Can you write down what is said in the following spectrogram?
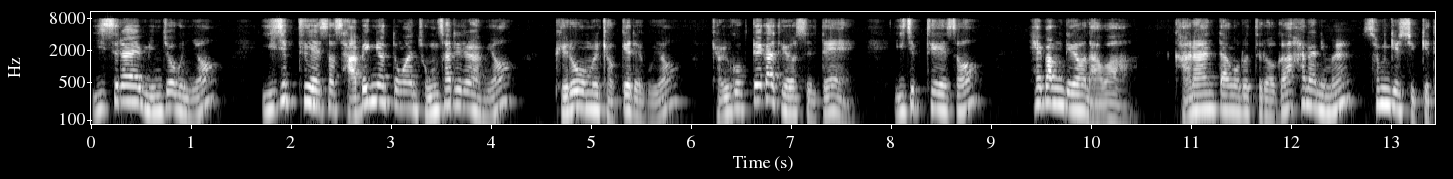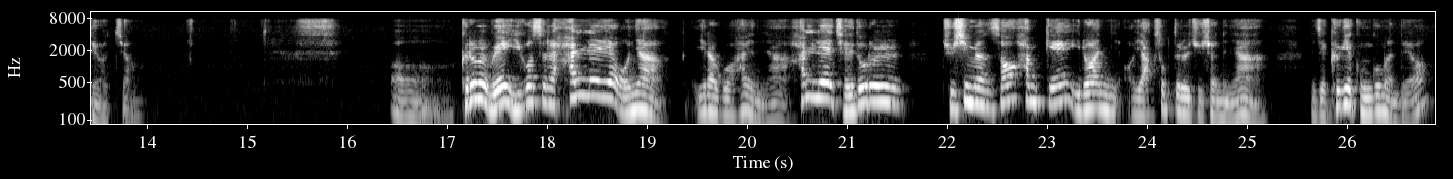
이스라엘 민족은요 이집트에서 400년 동안 종살이를 하며 괴로움을 겪게 되고요 결국 때가 되었을 때 이집트에서 해방되어 나와 가나안 땅으로 들어가 하나님을 섬길 수 있게 되었죠. 어, 그러면 왜 이것을 할례의 언약이라고 하였냐? 할례 제도를 주시면서 함께 이러한 약속들을 주셨느냐? 이제 그게 궁금한데요.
